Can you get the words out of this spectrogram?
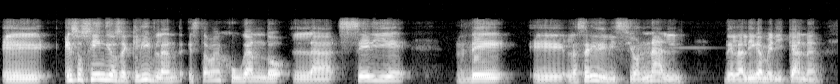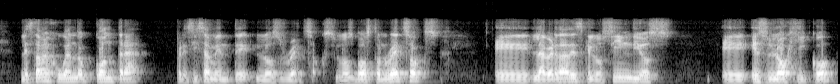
esos indios de Cleveland estaban jugando la serie de la serie divisional de la Liga Americana, le estaban jugando contra precisamente los Red Sox, los Boston Red Sox. Eh, la verdad es que los indios, eh, es lógico,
